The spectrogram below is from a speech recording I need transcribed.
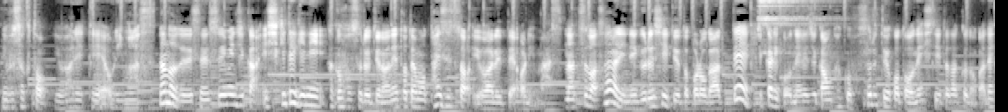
寝不足と言われております。なのでですね睡眠時間意識的に確保するっていうのはねとても大切と言われております。夏はさらに寝苦しいというところがあってしっかりこう寝る時間を確保するということをねしていただくのがね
